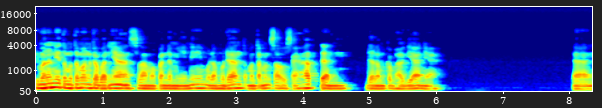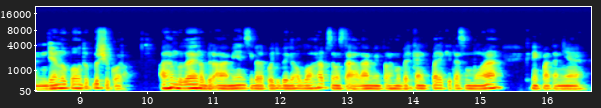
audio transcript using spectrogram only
Gimana nih teman-teman kabarnya selama pandemi ini? Mudah-mudahan teman-teman selalu sehat dan dalam kebahagiaan ya. Dan jangan lupa untuk bersyukur. Alhamdulillahirrahmanirrahim, segala puji bagi Allah Rabb semesta alam yang telah memberikan kepada kita semua kenikmatannya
